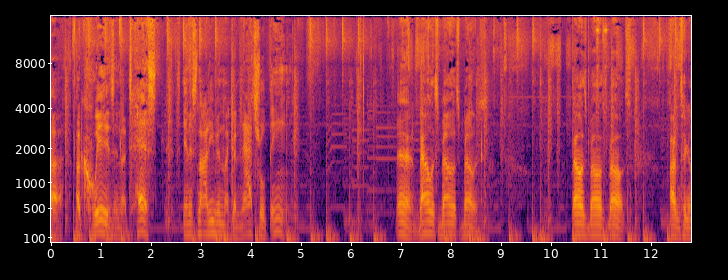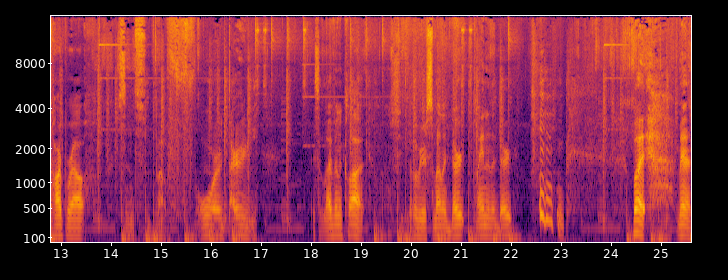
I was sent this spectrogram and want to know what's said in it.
a, a quiz and a test, and it's not even like a natural thing. Man, balance, balance, balance. Balance, balance, balance. I haven't taken Harper out since about 4.30. It's 11 o'clock. She over here smelling dirt, playing in the dirt. But man,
